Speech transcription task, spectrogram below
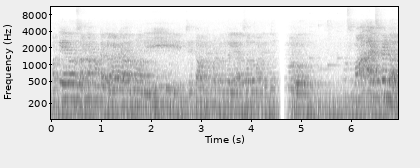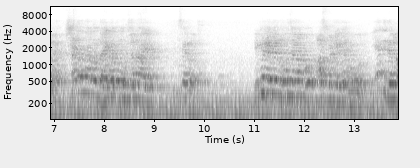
ಮತ್ತೆ ಏನಾದ್ರು ಸಣ್ಣ ಪುಟ್ಟ ಗಲಾಟೆ ಆದ್ರೂ ಅದು ಈ ಚಿಂತಾಮಣಿ ಪಟ್ಟಣದಲ್ಲಿ ಅಬ್ಸರ್ವ್ ಮಾಡಿದ್ದು ಸ್ಮಾಲ್ ಆಕ್ಸಿಡೆಂಟ್ ಆದರೆ ಸಡನ್ ಆಗಿ ಒಂದು ಐವತ್ತು ನೂರು ಜನ ಸೇರೋದು. ಇಮಿಡಿಯೇಟ್ ನೂರು ಜನ ಹಾಸ್ಪಿಟಲ್ಗೆ ಹೋಗೋದು. ಏನಿದೆಲ್ಲ?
